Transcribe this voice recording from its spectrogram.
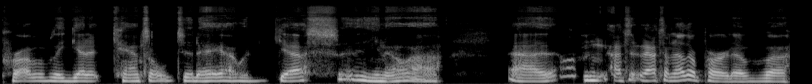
probably get it canceled today. I would guess. You know, uh, uh, that's that's another part of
